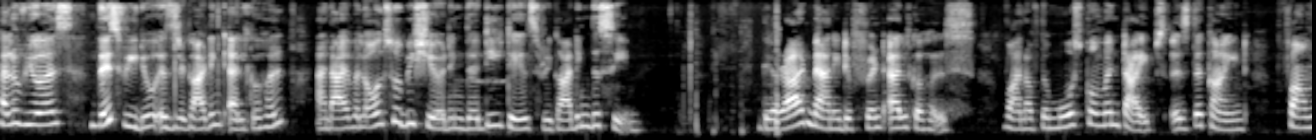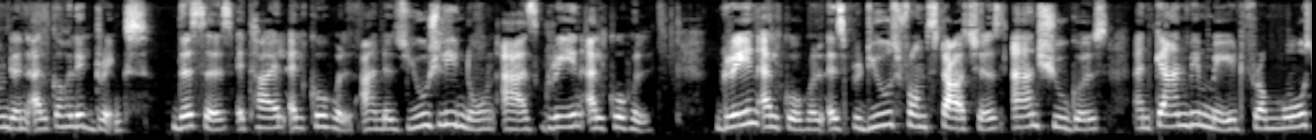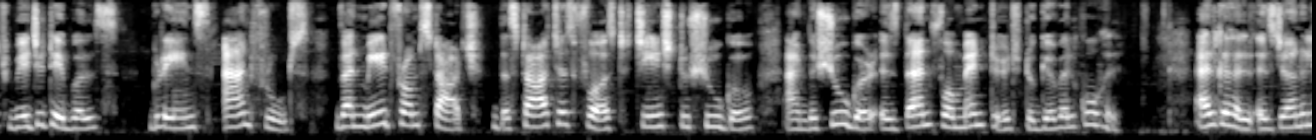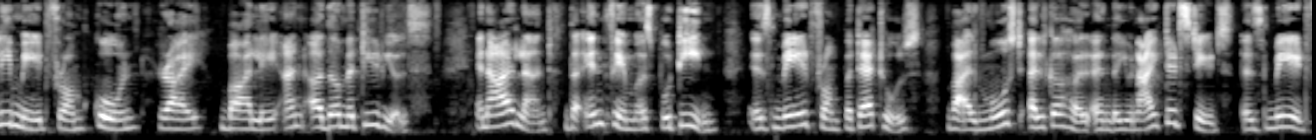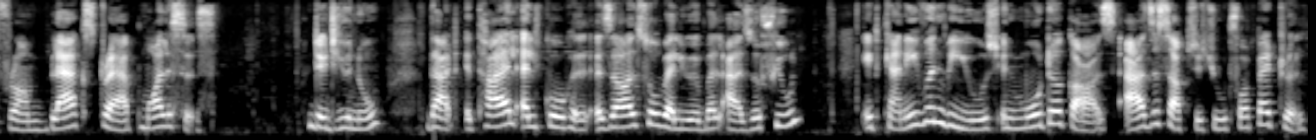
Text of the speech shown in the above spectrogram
Hello viewers, this video is regarding alcohol and I will also be sharing the details regarding the same. There are many different alcohols. One of the most common types is the kind found in alcoholic drinks. This is ethyl alcohol and is usually known as grain alcohol. Grain alcohol is produced from starches and sugars and can be made from most vegetables, grains, and fruits. When made from starch, the starch is first changed to sugar and the sugar is then fermented to give alcohol. Alcohol is generally made from corn, rye, barley, and other materials. In Ireland, the infamous poteen is made from potatoes, while most alcohol in the United States is made from blackstrap molasses. Did you know that ethyl alcohol is also valuable as a fuel? It can even be used in motor cars as a substitute for petrol.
